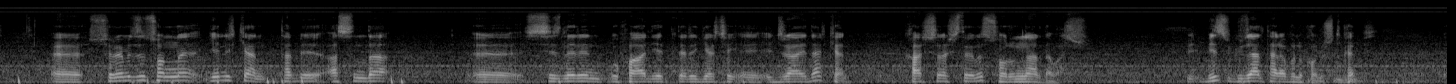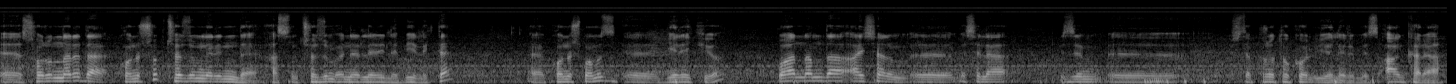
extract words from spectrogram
Ee, süremizin sonuna gelirken tabii aslında e, sizlerin bu faaliyetleri gerçek e, icra ederken karşılaştığınız sorunlar da var. Bi- Biz güzel tarafını konuştuk hep. Ee, sorunları da konuşup çözümlerini de aslında çözüm önerileriyle birlikte e, konuşmamız e, gerekiyor. Bu anlamda Ayşe Hanım e, mesela bizim e, işte protokol üyelerimiz Ankara,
